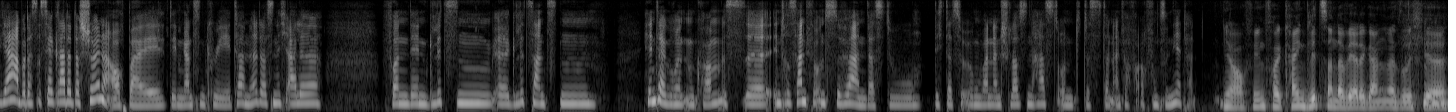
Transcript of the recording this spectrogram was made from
ja, aber das ist ja gerade das Schöne auch bei den ganzen Creatoren, ne? dass nicht alle von den glitzen, äh, glitzerndsten Hintergründen kommen. Ist äh, interessant für uns zu hören, dass du dich dazu irgendwann entschlossen hast und dass es dann einfach auch funktioniert hat. Ja, auf jeden Fall kein glitzernder Werdegang. Also ich äh,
